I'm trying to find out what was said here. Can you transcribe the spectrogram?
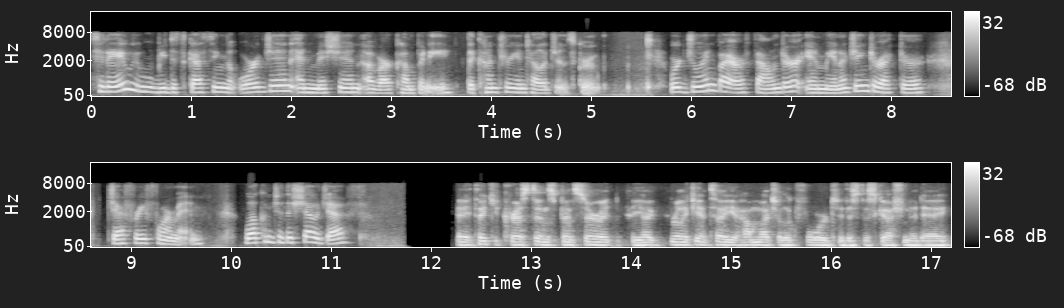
Today, we will be discussing the origin and mission of our company, the Country Intelligence Group. We're joined by our founder and managing director, Jeffrey Fourman. Welcome to the show, Jeff. Hey, thank you, Kristen, Spencer. I, I really can't tell you how much I look forward to this discussion today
